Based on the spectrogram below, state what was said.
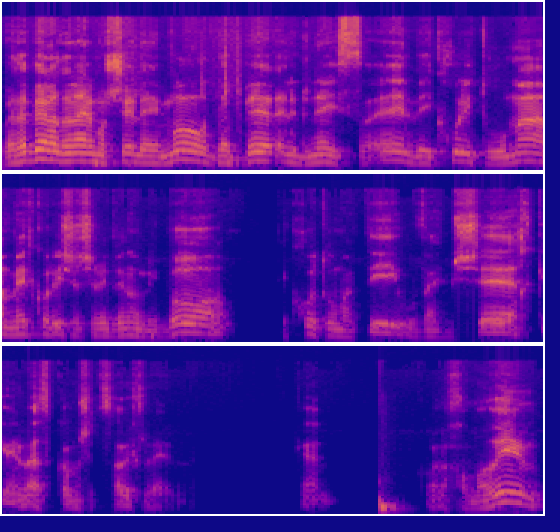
ודבר אדוני אל משה לאמור, דבר אל בני ישראל, ויקחו לי תרומה מאת כל איש אשר ידבנו ליבו, ייקחו תרומתי, ובהמשך, כן, ואז כל מה שצריך להם, כן, כל החומרים,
